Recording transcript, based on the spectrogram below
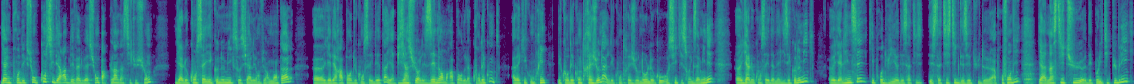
il y a une production considérable d'évaluation par plein d'institutions. Il y a le Conseil économique, social et environnemental, euh, il y a les rapports du Conseil d'État, il y a bien sûr les énormes rapports de la Cour des comptes, avec y compris les cours des comptes régionales, les comptes régionaux, locaux aussi qui sont examinés. Euh, il y a le Conseil d'analyse économique, il y a l'INSEE qui produit des, statistiques, des études approfondies. Il y a un institut des politiques publiques.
